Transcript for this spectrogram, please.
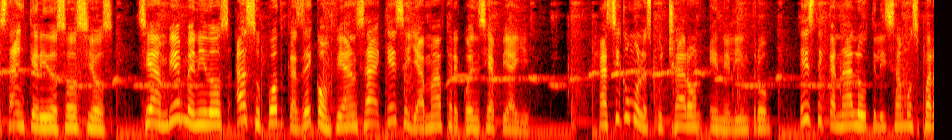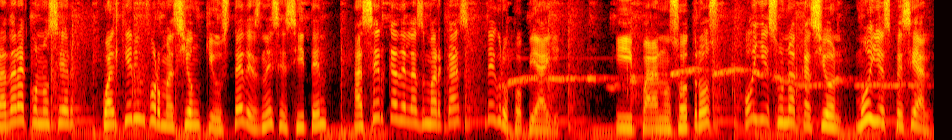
están queridos socios? Sean bienvenidos a su podcast de confianza que se llama Frecuencia Piagui. Así como lo escucharon en el intro, este canal lo utilizamos para dar a conocer cualquier información que ustedes necesiten acerca de las marcas de Grupo Piagui. Y para nosotros, hoy es una ocasión muy especial,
